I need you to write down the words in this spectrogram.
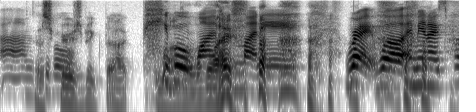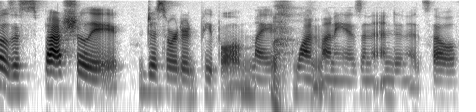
Um, The people- Scrooge McDuck. people want money. Right. Well, I mean, I suppose especially disordered people might want money as an end in itself,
